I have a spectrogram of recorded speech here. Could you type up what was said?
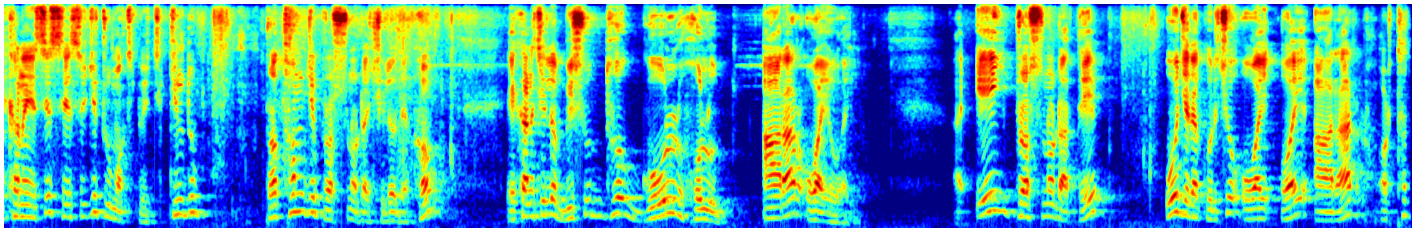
এখানে এসে শেষ হয়েছে টু মার্কস পেয়েছি। কিন্তু প্রথম যে প্রশ্নটা ছিল, দেখো, এখানে ছিল বিশুদ্ধ গোল হলুদ, আর আর ওয়াই ওয়াই। এই প্রশ্নটাতে ও যেটা করেছে, ওয়াই ওয়াই আর আর অর্থাৎ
